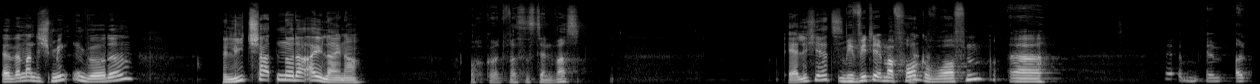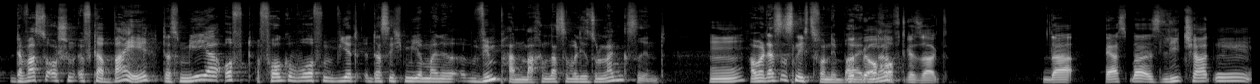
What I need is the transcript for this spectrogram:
Äh, wenn man dich schminken würde, Lidschatten oder Eyeliner? Oh Gott, was ist denn was? Ehrlich jetzt? Mir wird ja immer vorgeworfen, äh, äh, da warst du auch schon öfter bei, dass mir ja oft vorgeworfen wird, dass ich mir meine Wimpern machen lasse, weil die so lang sind. Aber das ist nichts von den Wird beiden. mir auch ne? oft gesagt. Da, erstmal ist Lidschatten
